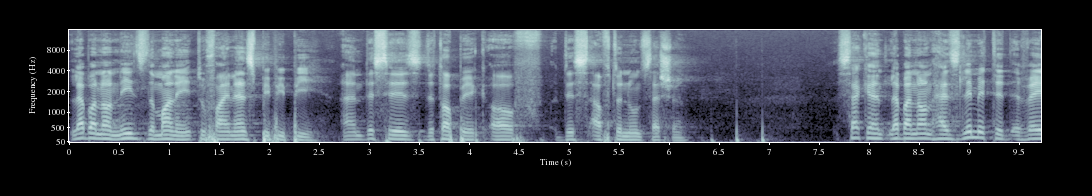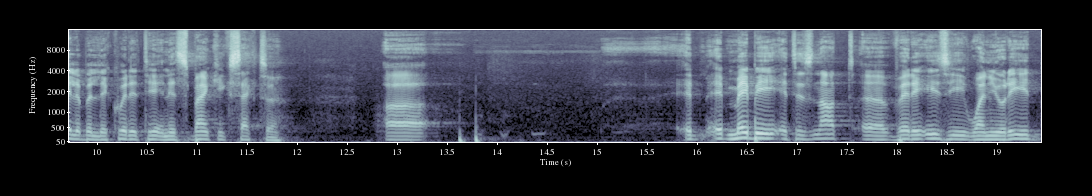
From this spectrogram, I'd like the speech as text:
Lebanon needs the money to finance PPP, and this is the topic of this afternoon session. Second, Lebanon has limited available liquidity in its banking sector. Uh, it, it, maybe it is not uh, very easy when you read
